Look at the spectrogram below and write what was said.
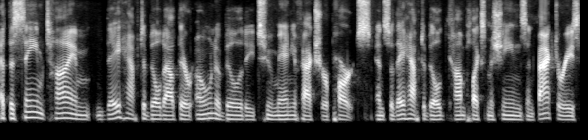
at the same time, they have to build out their own ability to manufacture parts. And so they have to build complex machines and factories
